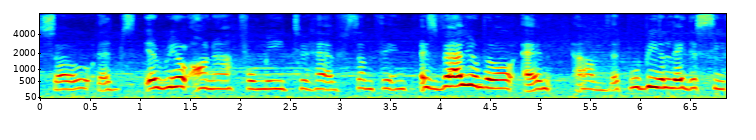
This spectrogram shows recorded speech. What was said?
So that's a real honor for me to have something as valuable and um, that will be a legacy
